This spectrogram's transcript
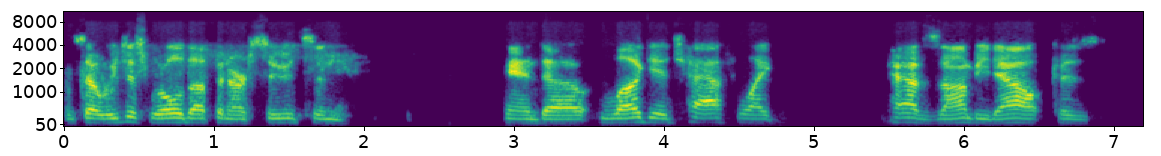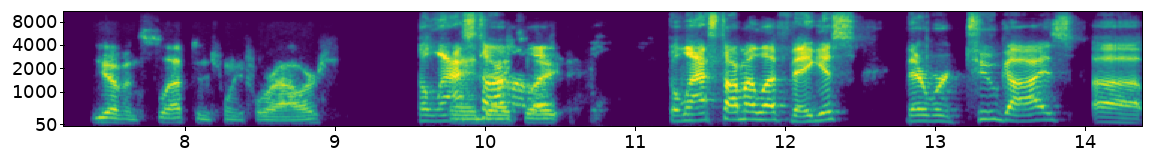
And so we just rolled up in our suits and and uh luggage half like half zombied out cuz you haven't slept in 24 hours. The last and time uh, I left like The last time I left Vegas, there were two guys, uh,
